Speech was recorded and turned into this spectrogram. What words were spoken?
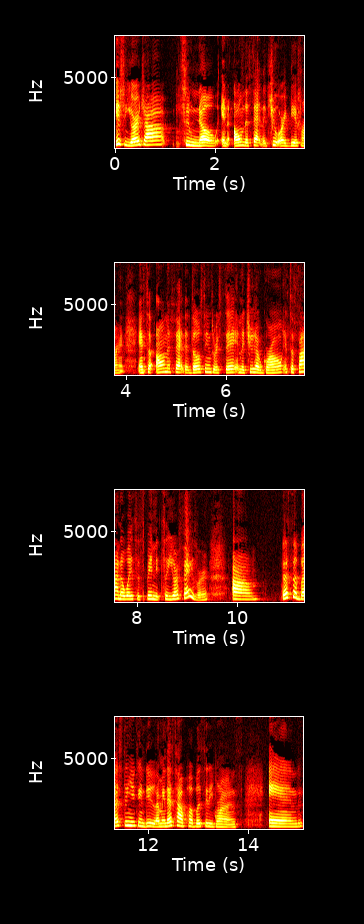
it's your job to know and own the fact that you are different and to own the fact that those things were said and that you have grown and to find a way to spend it to your favor. Um, that's the best thing you can do. I mean, that's how publicity runs. And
